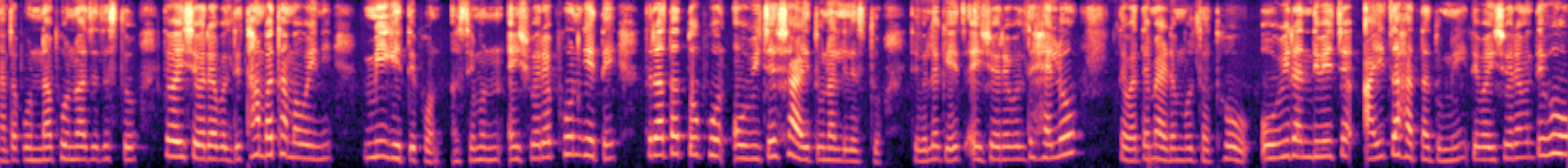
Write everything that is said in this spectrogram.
आता पुन्हा फोन वाजत असतो. तेव्हा ऐश्वर्या बोलते थांबा थांबा वहिनी मी घेते फोन असे म्हणून ऐश्वर्या फोन घेते. तर आता तो फोन ओवीच्या शाळेतून आलेला असतो. तेव्हा लगेच ऐश्वर्या बोलते हॅलो. तेव्हा त्या मॅडम बोलतात हो. ओवी रणदिवेच्या आईच आहात ना तुम्ही? तेव्हा ऐश्वर्या म्हणते हो.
